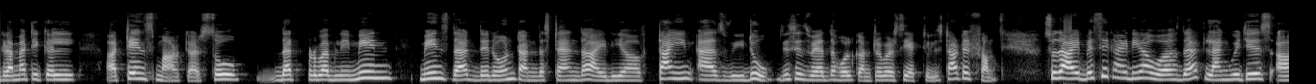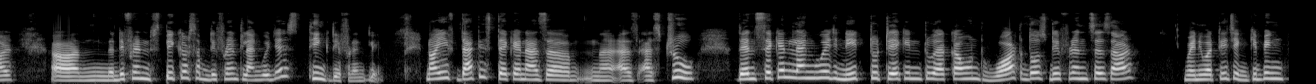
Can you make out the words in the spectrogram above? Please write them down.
grammatical uh, tense markers. So, that probably mean means that they do not understand the idea of time as we do. This is where the whole controversy actually started from. So, the basic idea was that languages are um, the different speakers of different languages think differently. Now, if that is taken as a as, as true, then second language need to take into account what those differences are when you are teaching keeping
